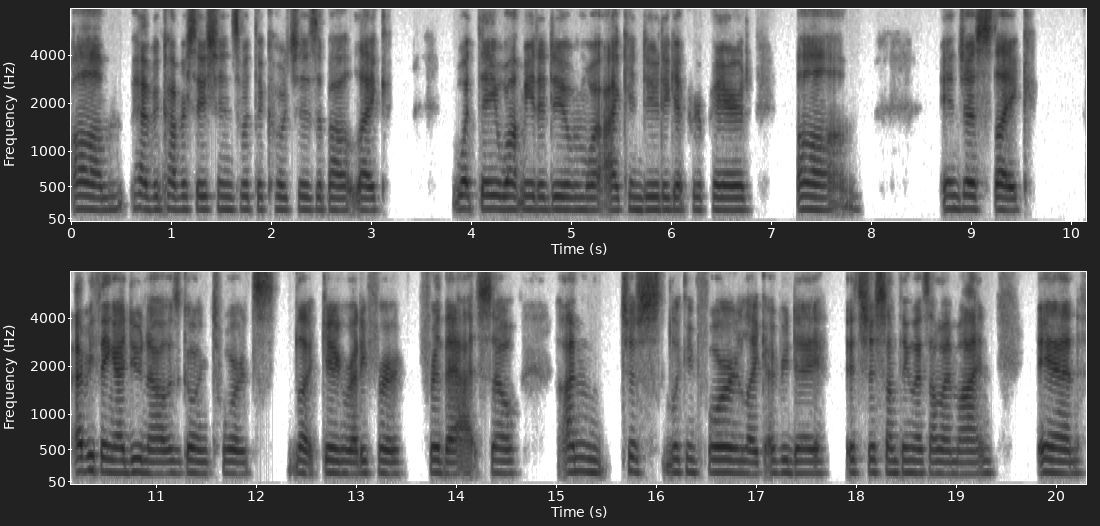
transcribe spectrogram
Um, having conversations with the coaches about like what they want me to do and what I can do to get prepared. Um, and just like everything I do now is going towards like getting ready for for that. So I'm just looking forward like every day. It's just something that's on my mind. And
